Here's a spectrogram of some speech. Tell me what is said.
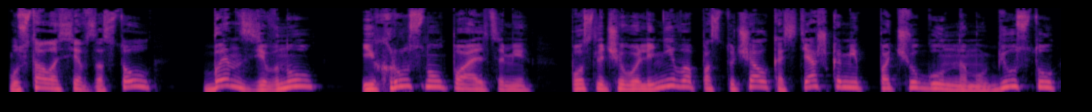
Устало сев за стол, Бен зевнул и хрустнул пальцами, после чего лениво постучал костяшками по чугунному бюсту,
